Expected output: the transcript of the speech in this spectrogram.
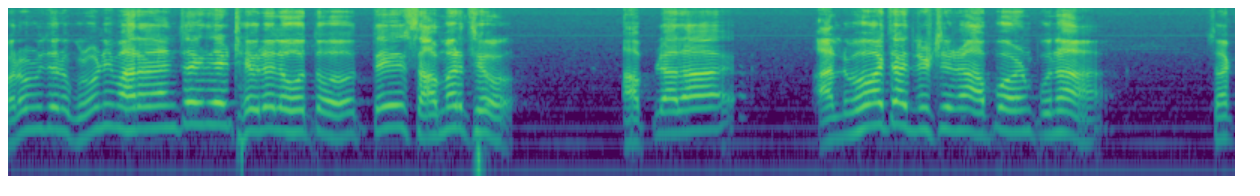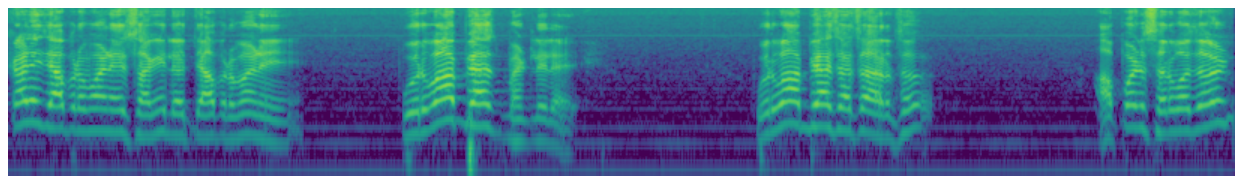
परमजन गुरुणी महाराजांचं जे ठेवलेलं होतं ते सामर्थ्य आपल्याला अनुभवाच्या दृष्टीनं आपण पुन्हा सकाळी ज्याप्रमाणे सांगितलं त्याप्रमाणे पूर्वाभ्यास म्हटलेला आहे. पूर्वाभ्यासाचा अर्थ आपण सर्वजण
